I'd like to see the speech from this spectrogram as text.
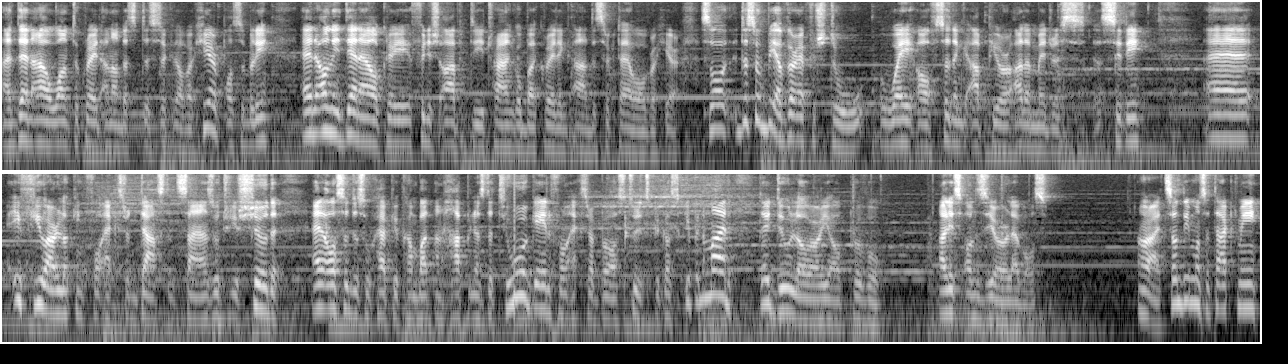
and then I'll want to create another district over here possibly and only then I'll create, finish up the triangle by creating a district tile over here. So this will be a very efficient way of setting up your other major city uh, if you are looking for extra dust and science, which you should, and also this will help you combat unhappiness that you will gain from extra boss streets, because keep in mind, they do lower your approval, at least on zero levels. Alright, some demons attacked me.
